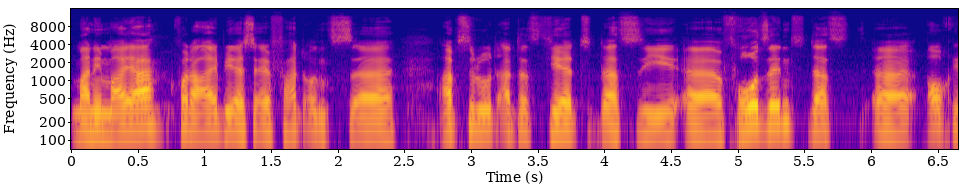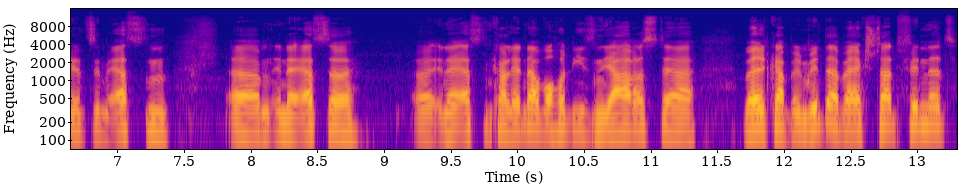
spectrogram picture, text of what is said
Manny Meyer von der IBSF hat uns äh, absolut attestiert, dass sie äh, froh sind, dass äh, auch jetzt im ersten, ähm, in, der erste, äh, in der ersten Kalenderwoche diesen Jahres der Weltcup in Winterberg stattfindet.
